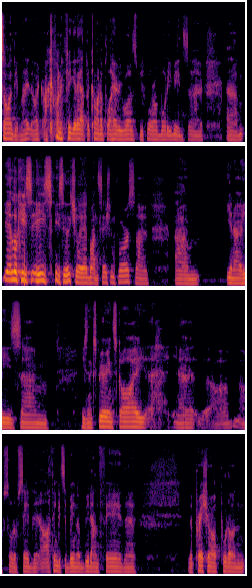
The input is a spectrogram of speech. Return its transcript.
signed him, mate. I, I, kind of figured out the kind of player he was before I brought him in. So, um, yeah, look, he's he's he's literally had one session for us. So, um, you know, he's um, he's an experienced guy. You know, I've sort of said that I think it's been a bit unfair the the pressure I've put on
